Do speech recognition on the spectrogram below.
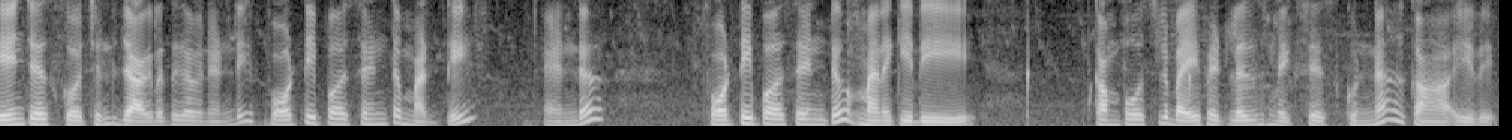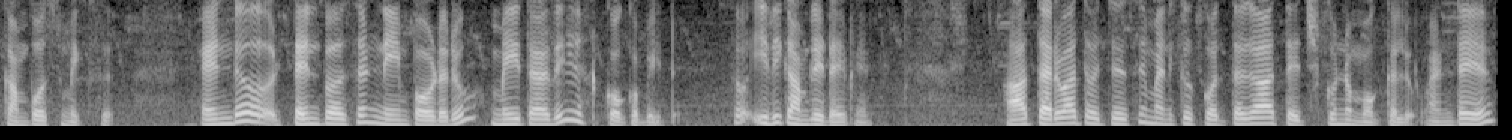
ఏం చేసుకోవచ్చు అంటే జాగ్రత్తగా వినండి. ఫార్టీ పర్సెంట్ మట్టి అండ్ ఫార్టీ పర్సెంట్ మనకి ఇది కంపోస్ట్లు బై ఫెర్టిలైజర్స్ మిక్స్ చేసుకున్న కా- ఇది compost mix. And ten percent neem powder మిగతాది కోకోబీట్ సో ఇది కంప్లీట్ అయిపోయింది. ఆ తర్వాత వచ్చేసి మనకు కొత్తగా తెచ్చుకున్న మొక్కలు. అంటే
